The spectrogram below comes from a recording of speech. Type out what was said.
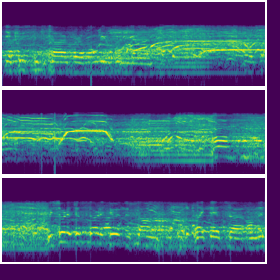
out the acoustic guitar for a moment. And, uh, uh, we sort of just started doing this song like this uh, on this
